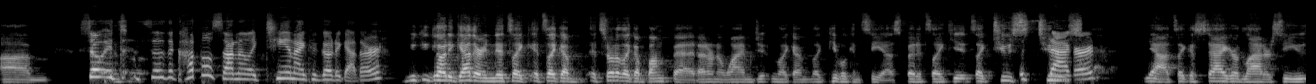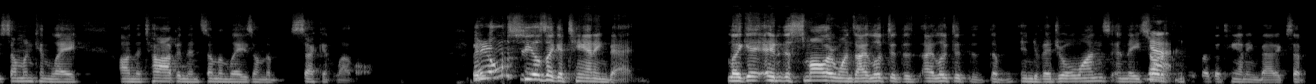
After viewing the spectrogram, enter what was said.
Um, So it's so- so the couple sauna like T and I could go together. you could go together and it's like it's like a it's sort of like a bunk bed i don't know why i'm doing like i'm like people can see us but it's like it's like two It's two staggered. Yeah it's like a staggered ladder so you someone can lay on the top and then someone lays on the second level. But it almost feels like a tanning bed. Like it, it- the smaller ones i looked at the i looked at the, the individual ones and they sort of Yeah. look like a tanning bed except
